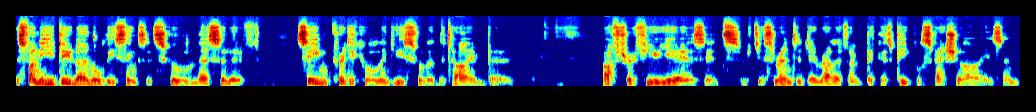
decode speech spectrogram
It's funny, you do learn all these things at school, and they sort of seem critical and useful at the time, but after a few years, it's just rendered irrelevant because people specialize, and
